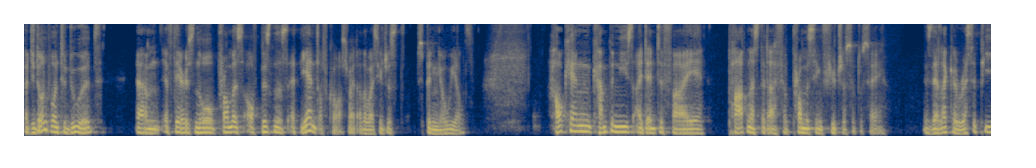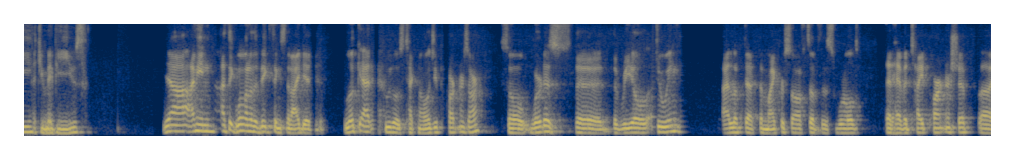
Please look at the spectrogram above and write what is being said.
But you don't want to do it um, if there is no promise of business at the end, of course, right? Otherwise, you're just spinning your wheels. How can companies identify partners that have a promising future, so to say? Is there like a recipe that you maybe use? Yeah, I mean, I think one of the big things that I did look at who those technology partners are. So where does the the real doing? I looked at the Microsofts of this world that have a tight partnership. Uh,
